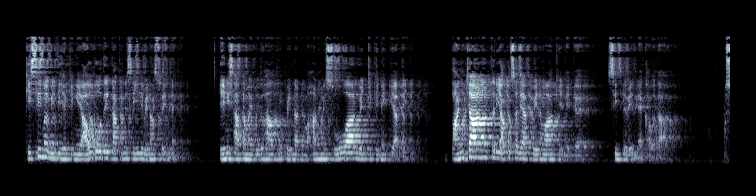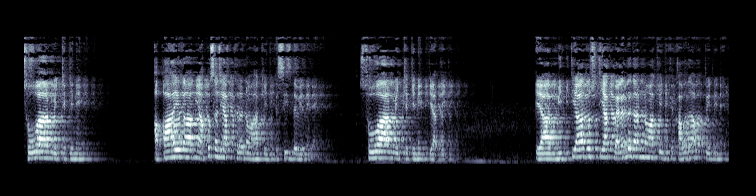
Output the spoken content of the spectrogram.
කිසිම විදිහකින්ගේ අවබෝධය දකින සීලි වෙනස් වෙන්නේ. එනිසා තමයි බුදු හාමුදුරු පෙන්න්නන්න මහනනි සෝවාන් වෙච්ච කෙනෙක් යති. පංචානන්තරි අකුසලයක් වෙනවා කියන එක සිද්ධ වෙන්න කවදා. සෝවාන් වෙච්ච කෙනෙක් අපායගාමි අකුසලයක් කරනවා කියන එක සිද්ධ වෙන්නේ නෑ. සෝවාන් වෙච්ච කෙනෙක් යති. එයා මිත්‍යා දෘෂ්ටියක් වැළඳ ගන්නවා කියන එක කවදාවත් වෙන්නේ නෑ.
